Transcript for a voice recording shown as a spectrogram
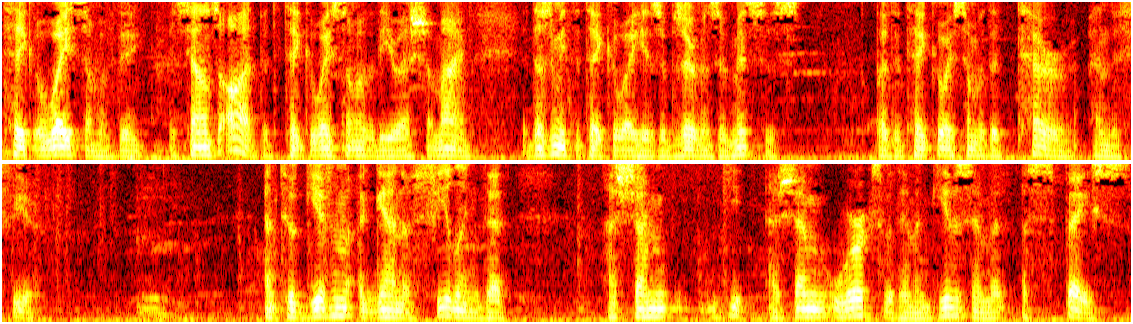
take away some of the. It sounds odd, but to take away some of the Yeresh Shamayim. It doesn't mean to take away his observance of mitzvahs, but to take away some of the terror and the fear, and to give him again a feeling that Hashem Hashem works with him and gives him a, a space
